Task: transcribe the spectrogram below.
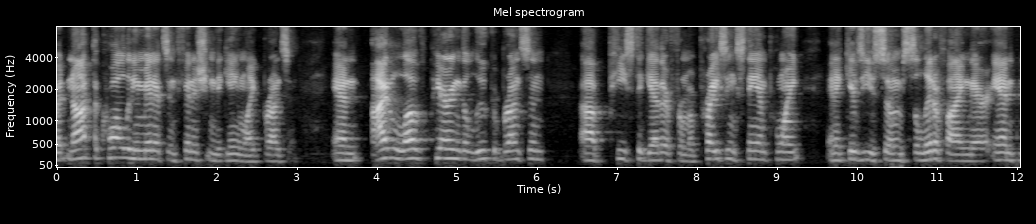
but not the quality minutes and finishing the game like Brunson. And I love pairing the Luka Brunson uh, piece together from a pricing standpoint, and it gives you some solidifying there. And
